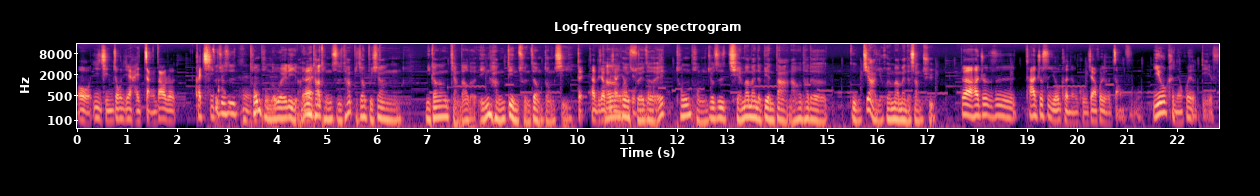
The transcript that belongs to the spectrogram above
哦，疫情中间还涨到了快七百，这就是通膨的威力了。因为它同时它比较不像你刚刚讲到的银行定存这种东西，对，它比较不像会随着哎通膨，就是钱慢慢的变大，然后它的股价也会慢慢的上去。对啊，它就是它就是有可能股价会有涨幅，也有可能会有跌幅。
